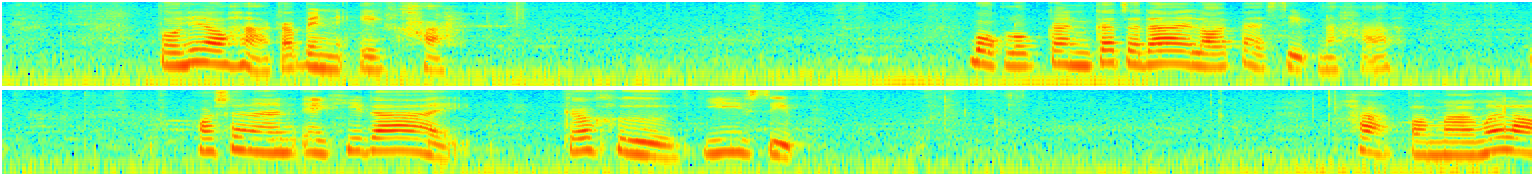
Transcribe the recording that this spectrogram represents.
50 ตัวที่เราหาก็เป็น x ค่ะ บวกลบกันก็จะได้ 180 นะคะ เพราะฉะนั้น x ที่ได้ก็คือ 20 ค่ะ ต่อมาเมื่อเรา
